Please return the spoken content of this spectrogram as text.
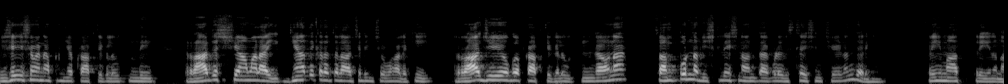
విశేషమైన పుణ్యప్రాప్తి కలుగుతుంది. రాజశ్యామల యజ్ఞాధికరతలు ఆచరించే వాళ్ళకి రాజయోగ ప్రాప్తి కలుగుతుంది. కావున సంపూర్ణ విశ్లేషణ అంతా కూడా విశ్లేషణ చేయడం జరిగింది. శ్రీమాత్రే నమ.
